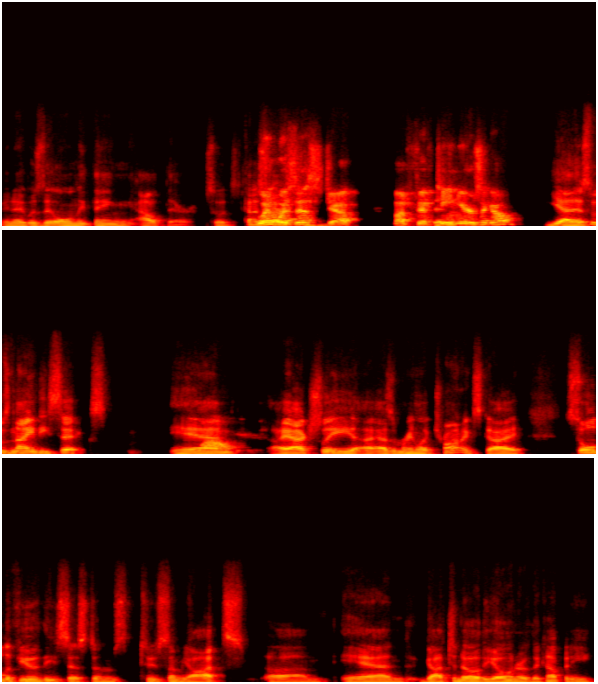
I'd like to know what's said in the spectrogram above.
and it was the only thing out there. So it's kind of when was this, Jeff? About 15 years ago? Yeah, this was 96. And wow. I actually, uh, as a marine electronics guy, sold a few of these systems to some yachts um, and got to know the owner of the company.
